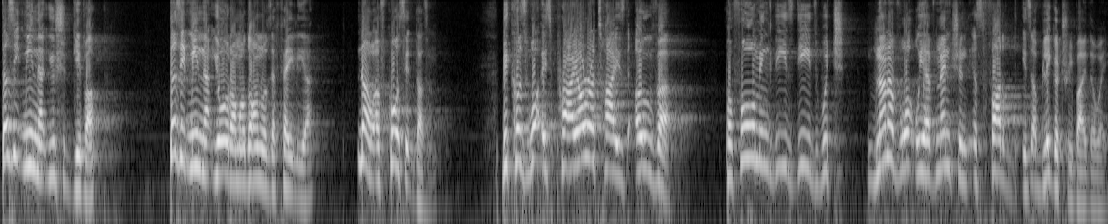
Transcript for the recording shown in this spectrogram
Does it mean that you should give up? Does it mean that your Ramadan was a failure? No, of course it doesn't. Because what is prioritized over performing these deeds, which none of what we have mentioned is fard, is obligatory, by the way.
